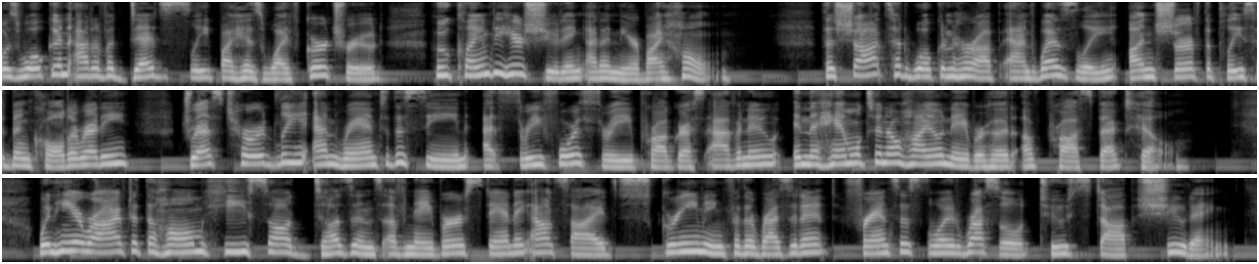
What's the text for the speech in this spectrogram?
was woken out of a dead sleep by his wife Gertrude, who claimed to hear shooting at a nearby home. The shots had woken her up, and Wesley, unsure if the police had been called already, dressed hurriedly and ran to the scene at 343 Progress Avenue in the Hamilton, Ohio neighborhood of Prospect Hill. When he arrived at the home, he saw dozens of neighbors standing outside screaming for the resident, Francis Lloyd Russell, to stop shooting.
